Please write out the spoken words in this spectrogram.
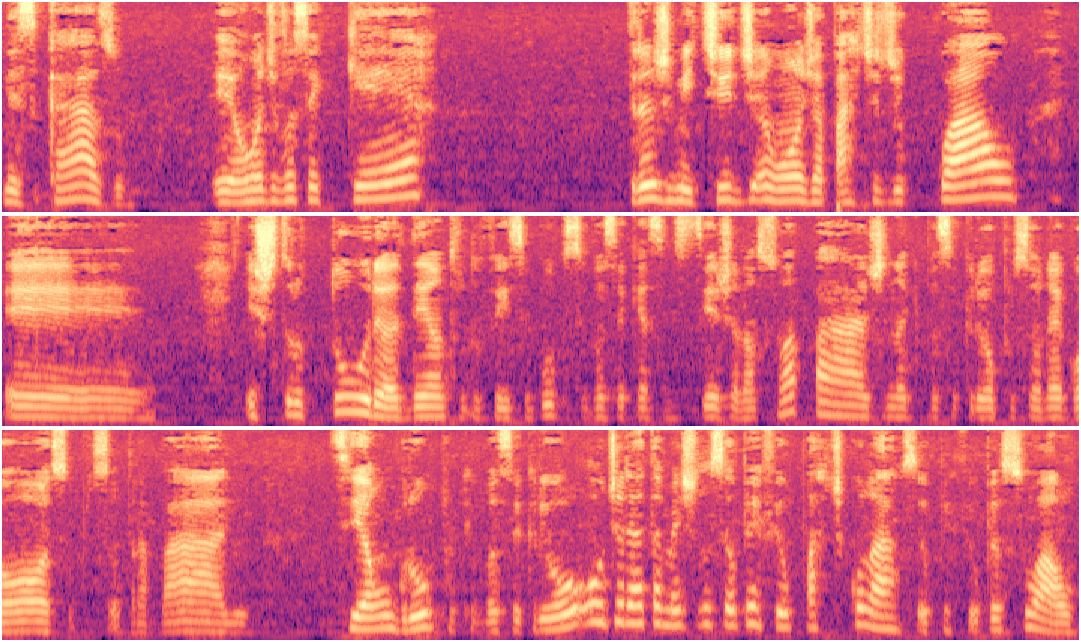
Nesse caso, é onde você quer transmitir, de onde, a partir de qual é, estrutura dentro do Facebook, se você quer que seja na sua página, que você criou para o seu negócio, para o seu trabalho, se é um grupo que você criou, ou diretamente no seu perfil particular, seu perfil pessoal.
